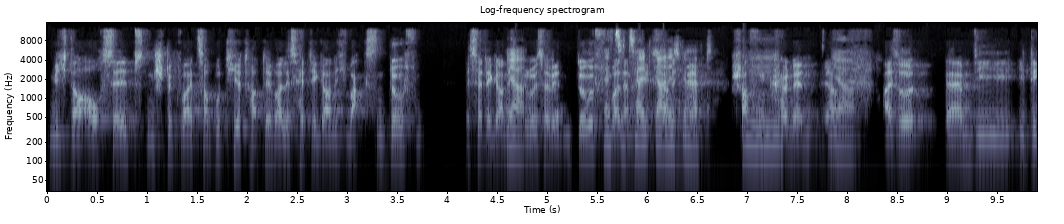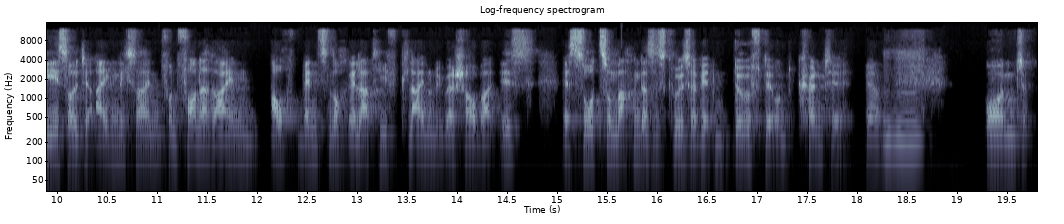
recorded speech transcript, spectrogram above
mich da auch selbst ein Stück weit sabotiert hatte, weil es hätte gar nicht wachsen dürfen. Es hätte gar nicht ja. größer werden dürfen, weil dann Zeit hätte ich gar nicht, gar nicht mehr schaffen mhm. können. Ja? ja. Also ähm, die Idee sollte eigentlich sein, von vornherein, auch wenn es noch relativ klein und überschaubar ist, es so zu machen, dass es größer werden dürfte und könnte. Ja? Mhm. Und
